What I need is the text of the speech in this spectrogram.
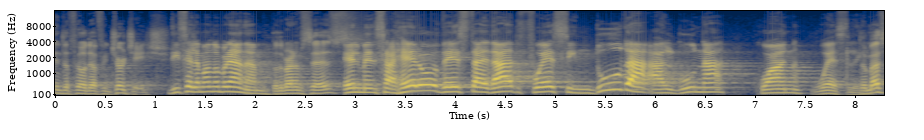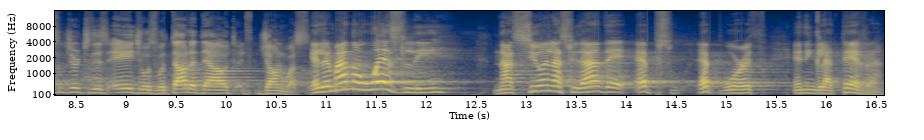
in the Philadelphia church age, dice el hermano Branham, Brother Branham says, el mensajero de esta edad fue sin duda alguna Juan Wesley. the messenger to this age was without a doubt John Wesley. El hermano Wesley nació en la ciudad de Eps- Epworth, en Inglaterra,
